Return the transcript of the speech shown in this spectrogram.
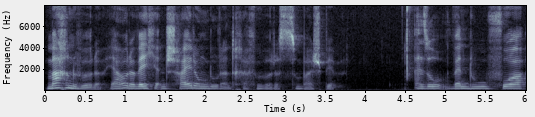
machen würde, ja, oder welche Entscheidungen du dann treffen würdest, zum Beispiel. Also, wenn du vor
